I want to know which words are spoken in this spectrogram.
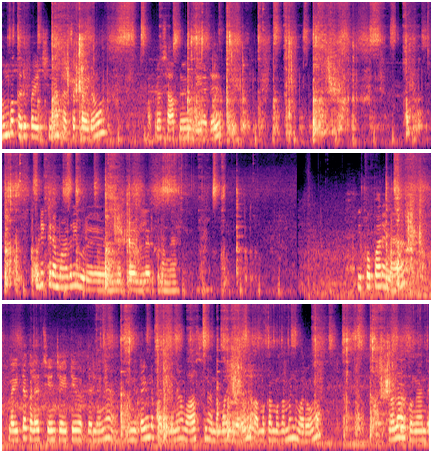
ரொம்ப கருப்பாயிடுச்சுன்னா கசப்பாயிடும். அப்புறம் சாப்பிடவே முடியாது. குடிக்கிற மாதிரி ஒரு மெத்தடில் இருக்கணுங்க. இப்போ பாருங்கள் லைட்டாக கலர் சேஞ்ச் ஆகிட்டே வருது இல்லைங்க. அந்த டைமில் பார்த்தீங்கன்னா வாசனை அந்த மாதிரி வரும் கம்ம கம்ம கம்மன்னு வரும். நல்லா இருக்குங்க. அந்த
